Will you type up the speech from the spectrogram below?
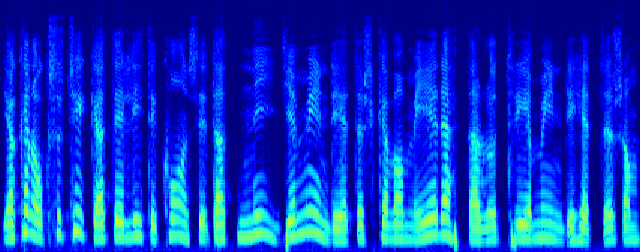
Jag kan också tycka att det är lite konstigt att nio myndigheter ska vara med i detta och tre myndigheter som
